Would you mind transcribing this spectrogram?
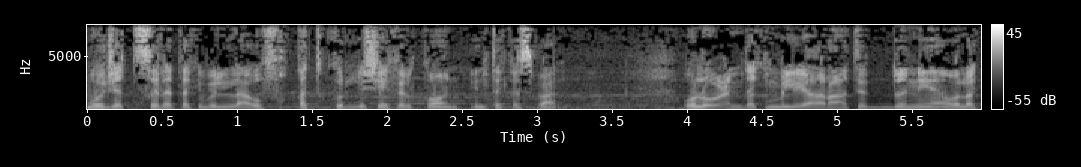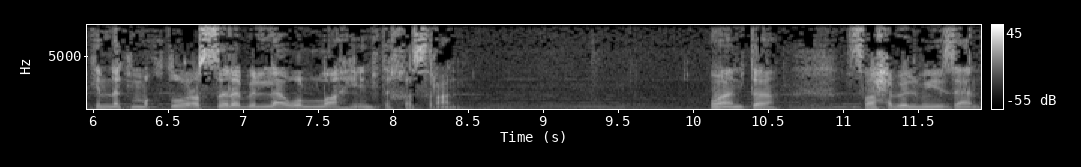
وجدت صلتك بالله وفقدت كل شيء في الكون انت كسبان. ولو عندك مليارات الدنيا ولكنك مقطوع الصلة بالله والله انت خسران. وأنت صاحب الميزان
